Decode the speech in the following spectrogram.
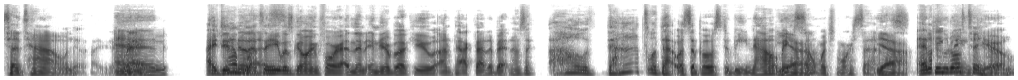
to town. And I didn't God know that's what he was going for. And then in your book, you unpack that a bit. And I was like, oh, that's what that was supposed to be. Now it makes Yeah. so much more sense. yeah. And kudos Thank to you. him.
